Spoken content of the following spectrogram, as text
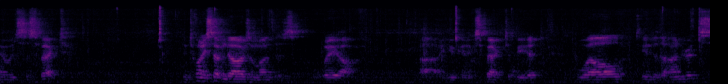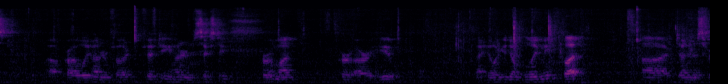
I would suspect. And twenty-seven dollars a month is way off. Uh, you can expect to be at well into the hundreds, uh, probably 150, 160 per month per RU. I know you don't believe me, but uh, I've done this for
